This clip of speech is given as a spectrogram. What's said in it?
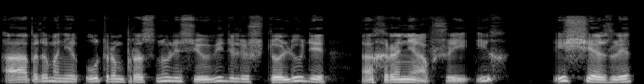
а потом они утром проснулись и увидели, что люди, охранявшие их, исчезли,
